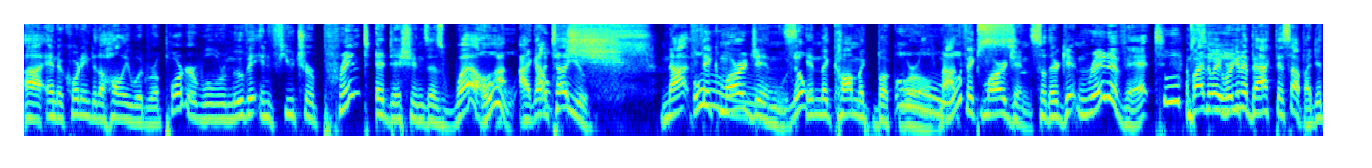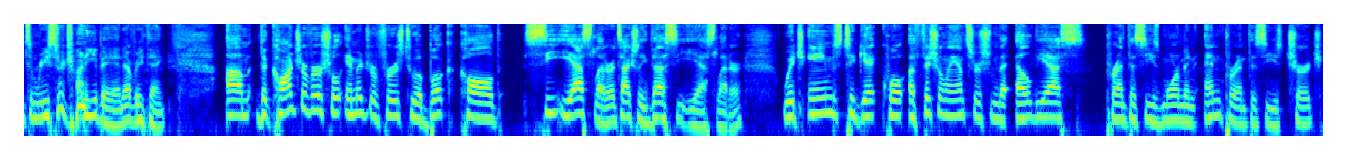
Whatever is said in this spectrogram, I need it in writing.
Uh, and according to the Hollywood Reporter, will remove it in future print editions as well. Oh, I, I got to tell you, not thick Ooh, margins nope. in the comic book world, Ooh, not thick margins. So they're getting rid of it. And by the way, we're going to back this up. I did some research on eBay and everything. Um, the controversial image refers to a book called CES letter. It's actually the CES letter, which aims to get quote official answers from the LDS parentheses Mormon end parentheses church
